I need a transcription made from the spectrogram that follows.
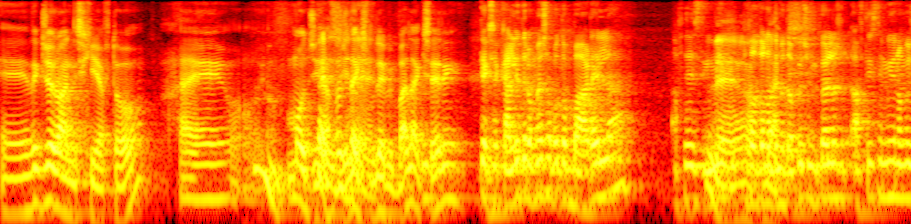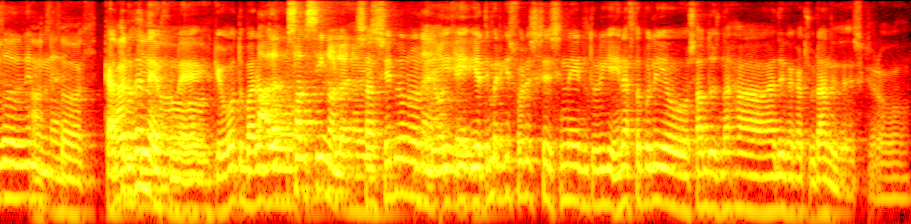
Ε, δεν ξέρω αν ισχύει αυτό. Ε, ο Μότζι είναι παίζει, αυτό, εντάξει, ναι. βλέπει μπάλα, ξέρει. Κοίταξε, καλύτερο μέσα από τον Μπαρέλα αυτή τη στιγμή Ναι, που θα τον εντάξει. αντιμετωπίσουν κιόλας. Αυτή τη στιγμή νομίζω δεν είναι. Αυτό όχι. Καλύτερο Αν δεν και έχουν. ο- Και εγώ τον παρέμβω. Αλλά σαν σύνολο εννοείς. Σαν σύνολο, Ναι, ναι, οκ. ε, γιατί μερικές φορές είναι η λειτουργία. Είναι αυτό που λέει ο Σάντος να είχα 11 κατσουράνιδες, ξέρω εγώ.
